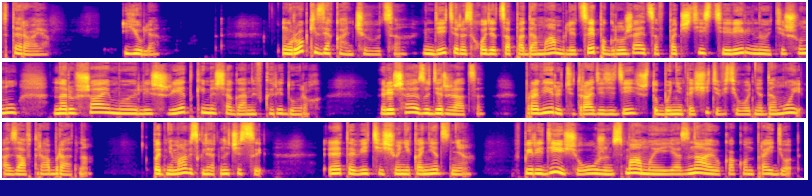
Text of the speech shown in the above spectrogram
вторая. Юля. Уроки заканчиваются. Дети расходятся по домам, лицей погружается в почти стерильную тишину, нарушаемую лишь редкими шагами в коридорах. Решаю задержаться. Проверю тетради детей, чтобы не тащить их сегодня домой, а завтра обратно. Поднимаю взгляд на часы. Это ведь еще не конец дня. Впереди еще ужин с мамой, и я знаю, как он пройдет.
